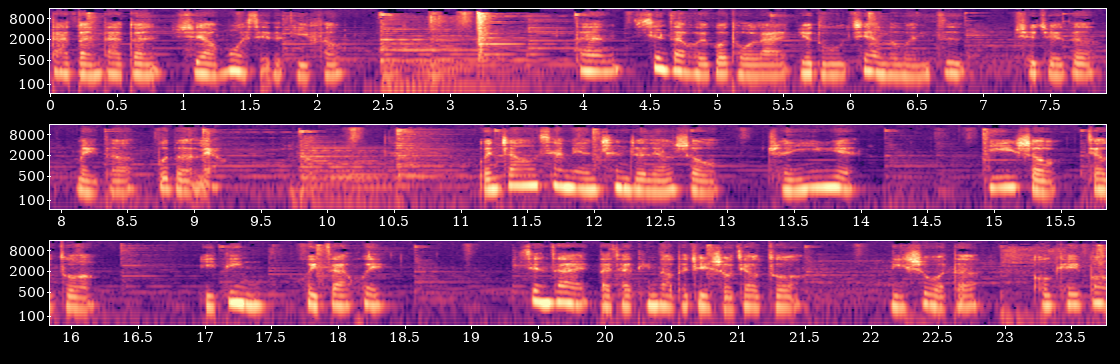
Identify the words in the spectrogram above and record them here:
大段大段需要默写的地方。但现在回过头来阅读这样的文字，却觉得美得不得了。文章下面衬着两首纯音乐，第一首叫做《一定会再会》，现在大家听到的这首叫做《你是我的 OK 棒》。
